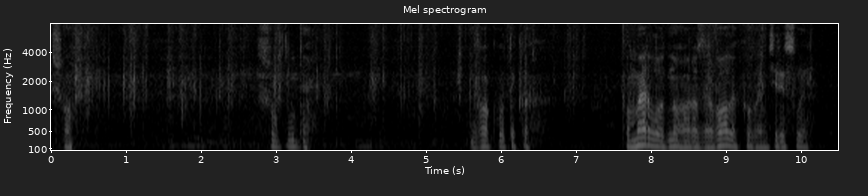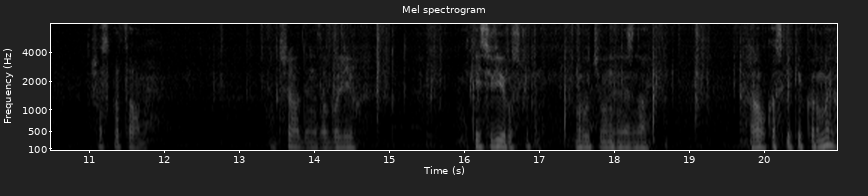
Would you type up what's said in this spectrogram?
Що? Що буде? Два котика померло, одного розірвали, кого інтересує. Що з котами. От ще один заболів. Якийсь вірус тут. Мруть вони не знаю. Жалко скільки кормив.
